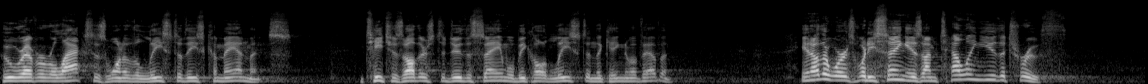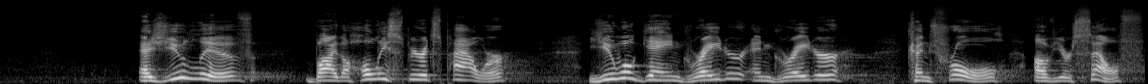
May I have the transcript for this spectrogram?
Whoever relaxes one of the least of these commandments and teaches others to do the same will be called least in the kingdom of heaven. In other words, what he's saying is, I'm telling you the truth. As you live by the Holy Spirit's power, you will gain greater and greater control of yourself,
